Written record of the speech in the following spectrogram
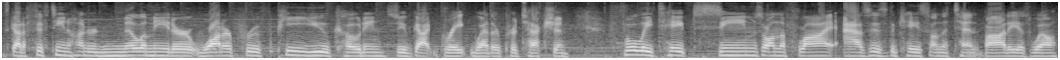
It's got a 1500 millimeter waterproof PU coating, so you've got great weather protection fully taped seams on the fly, as is the case on the tent body as well.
